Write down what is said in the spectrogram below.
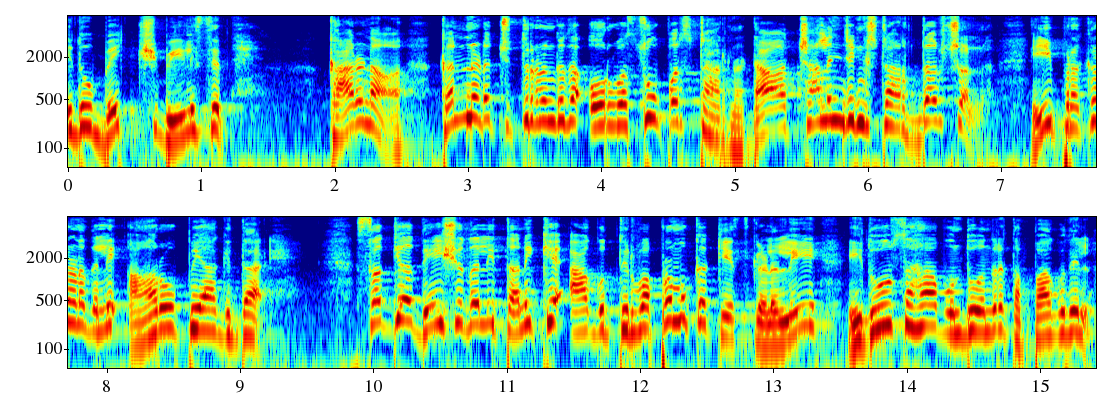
ಇದು ಬೆಚ್ಚಿ ಬೀಳಿಸಿದೆ. ಕಾರಣ, ಕನ್ನಡ ಚಿತ್ರರಂಗದ ಓರ್ವ ಸೂಪರ್ ಸ್ಟಾರ್ ನಟ, ಚಾಲೆಂಜಿಂಗ್ ಸ್ಟಾರ್ ದರ್ಶನ್ ಈ ಪ್ರಕರಣದಲ್ಲಿ ಆರೋಪಿಯಾಗಿದ್ದಾರೆ. ಸದ್ಯ ದೇಶದಲ್ಲಿ ತನಿಖೆ ಆಗುತ್ತಿರುವ ಪ್ರಮುಖ ಕೇಸ್ಗಳಲ್ಲಿ ಇದೂ ಸಹ ಒಂದು ಅಂದ್ರೆ ತಪ್ಪಾಗುವುದಿಲ್ಲ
